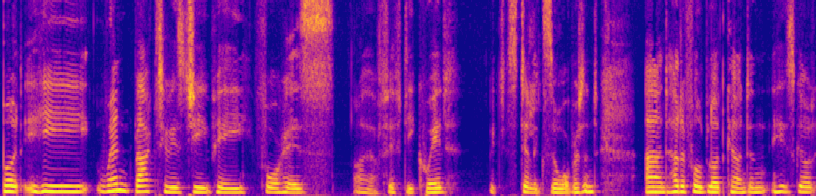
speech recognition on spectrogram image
but he went back to his GP for his uh, fifty quid, which is still exorbitant, and had a full blood count, and he's got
